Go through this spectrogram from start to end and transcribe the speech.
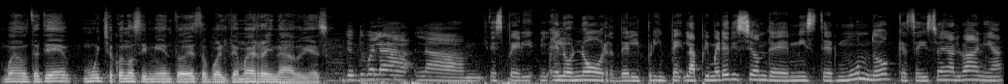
bueno, usted tiene mucho conocimiento de esto por el tema de reinado y eso. Yo tuve la, la, el honor de la primera edición de Mr. Mundo que se hizo en Albania.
